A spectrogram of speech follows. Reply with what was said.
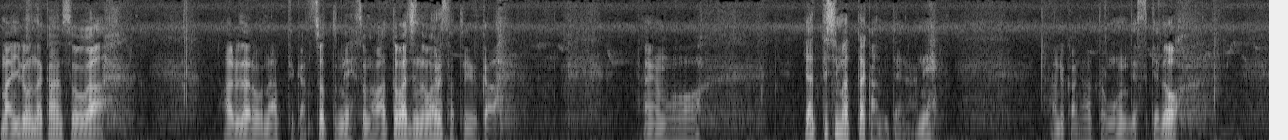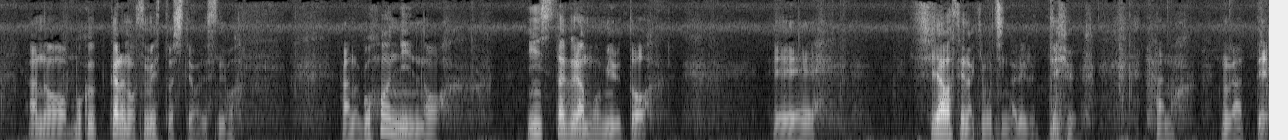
まあいろんな感想があるだろうなっていうかちょっとねその後味の悪さというかあのやってしまった感みたいなねあるかなと思うんですけどあの僕からのおすすめとしてはですねあのご本人のインスタグラムを見ると、えー、幸せな気持ちになれるっていうあののがあって。っ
